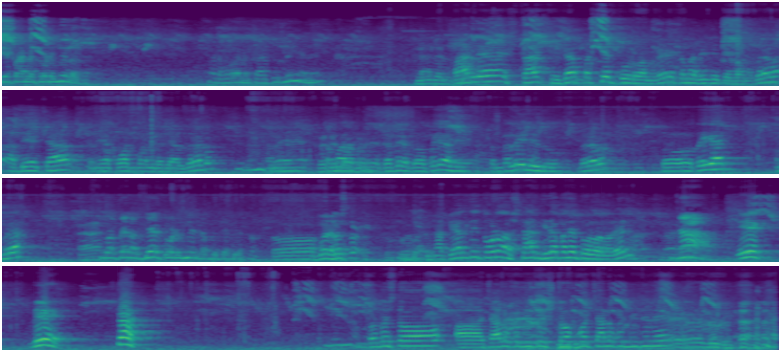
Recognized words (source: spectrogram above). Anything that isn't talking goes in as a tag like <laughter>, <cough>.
બે પાર્લે મેળો હતો હવાનું કાચું નહીં ને. પાર્લે સ્ટાર્ટ સીધા પછી જ તોડવાનું રહે તમારે રીતે તોડવાનું. બરાબર? આ બે ચાર અને આ પાંચ પાર્લે ચાલ બરાબર? અને તમારા પાસે ઘટે તો પડ્યા છે. તમને લઈ લીધું બરાબર? તો તૈયાર? હમણાં? તો દોસ્તો, આ પહેલથી તોડો સ્ટાર્ટ કીધા પછી તોડવાનો રે ના. એક બે સ્ટાર્ટ. તો દોસ્તો ચાલુ કરી દીધું સ્ટોપ વોચ ચાલુ કરી દીધું ને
